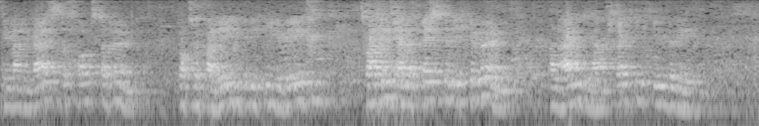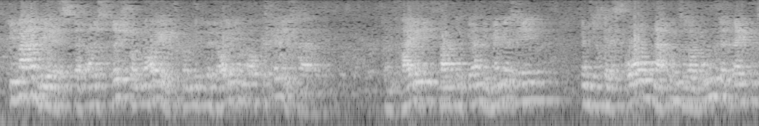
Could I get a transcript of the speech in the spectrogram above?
Wie man den Geist des Volks verwöhnt. Doch so verlegen bin ich nie gewesen. Zwar sind sie an das Beste nicht gewöhnt, allein sie haben schrecklich viel gelegen. Wie machen wir es, dass alles frisch und neu und mit Bedeutung auch gefällig bleibt? Und heilig mag ich gern die Menge sehen, wenn sich der Strom nach unserer Munde drängt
